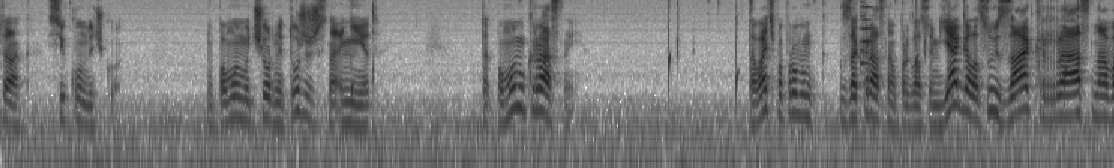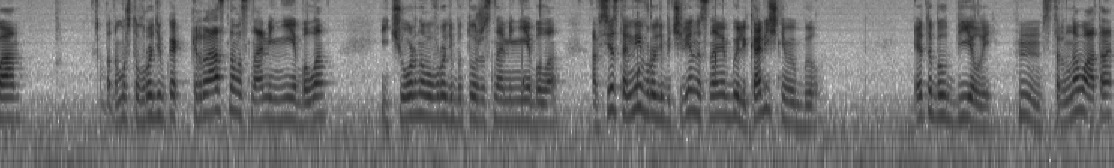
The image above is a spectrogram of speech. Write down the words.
Так, секундочку. Ну, по-моему, черный тоже же. Нет. Так, по-моему, красный. Давайте попробуем за красного проголосуем. Я голосую за красного. Потому что вроде бы как красного с нами не было. И черного вроде бы тоже с нами не было. А все остальные вроде бы члены с нами были. Коричневый был. Это был белый. Хм, странновато.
